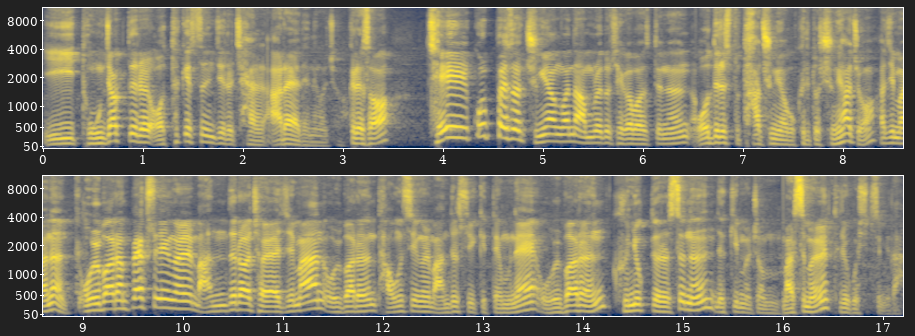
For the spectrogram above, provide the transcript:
이 동작들을 어떻게 쓰는지를 잘 알아야 되는 거죠. 그래서 제일 골프에서 중요한 건 아무래도 제가 봤을 때는 어드레스도 다 중요하고 그립도 중요하죠. 하지만은 올바른 백스윙을 만들어져야지만 올바른 다운스윙을 만들 수 있기 때문에 올바른 근육들을 쓰는 느낌을 좀 말씀을 드리고 싶습니다.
